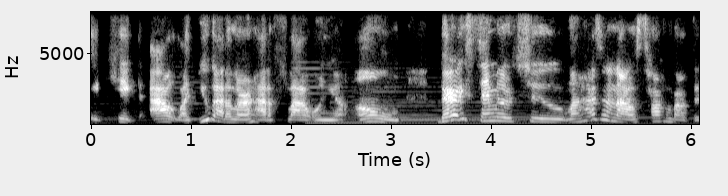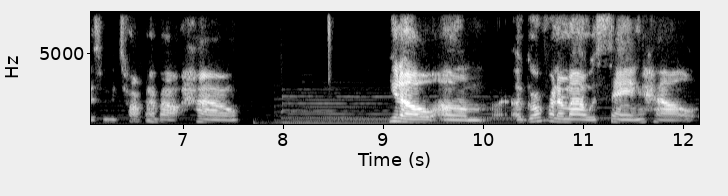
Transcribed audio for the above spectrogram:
get kicked out. Like you gotta learn how to fly on your own. Very similar to my husband and i was talking about this. We were talking about how you know um, a girlfriend of mine was saying how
